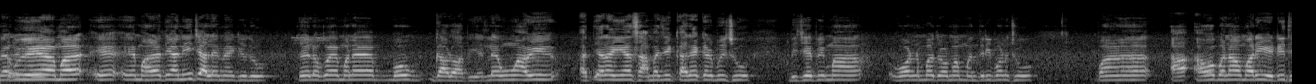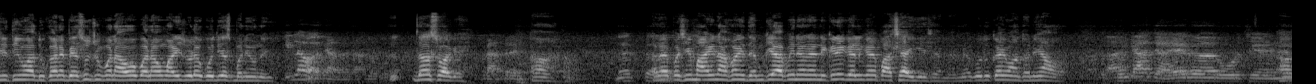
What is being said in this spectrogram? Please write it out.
મેં કહ્યું એ અમારે એ એ મારે ત્યાં નહીં ચાલે મેં કીધું. તો એ લોકોએ મને બહુ ગાળો આપી. એટલે હું આવી અત્યારે અહીંયા સામાજિક કાર્યકર બી છું. બીજેપીમાં વોર્ડ નંબર ત્રણમાં મંત્રી પણ છું. પણ આ આવો બનાવ મારી એટી થ્રીથી હું આ દુકાને બેસું છું પણ આવો બનાવ મારી જોડે કોઈ દિવસ બન્યો નહીં? દસ વાગે. હા. અને પછી મારી નાખવાની ધમકી આપીને અને નીકળી ગયેલી કે પાછા આવીએ છીએ અમે. મેં કીધું કંઈ વાંધો નહીં આવો. કારણ કે આ જાહેર રોડ છે અને હા.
